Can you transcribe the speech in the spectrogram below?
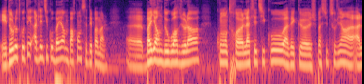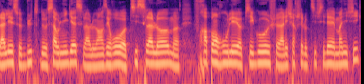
Et de l'autre côté, Atlético Bayern par contre c'était pas mal. Euh, Bayern de Guardiola contre euh, l'Atlético avec, je sais pas si tu te souviens, à, l'aller ce but de Saul Niguez, là, le 1-0, petit slalom, frappant roulé pied gauche, aller chercher le petit filet, magnifique.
